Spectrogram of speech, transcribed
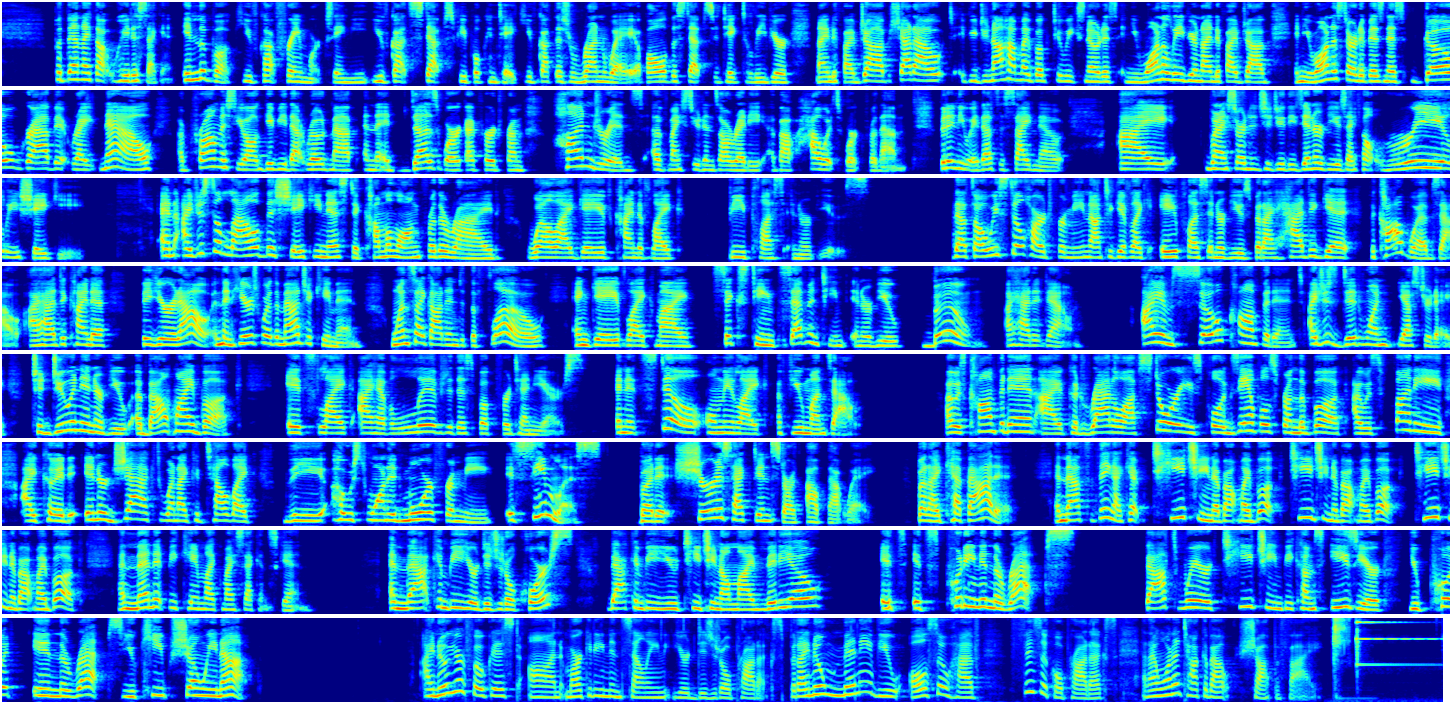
But then I thought, wait a second. In the book, you've got frameworks, Amy. You've got steps people can take. You've got this runway of all the steps to take to leave your nine to five job. Shout out. If you do not have my book, two weeks notice, and you want to leave your nine to five job and you want to start a business, go grab it right now. I promise you, I'll give you that roadmap and it does work. I've heard from hundreds of my students already about how it's worked for them. But anyway, that's a side note. I, when I started to do these interviews, I felt really shaky and I just allowed the shakiness to come along for the ride while I gave kind of like B plus interviews. That's always still hard for me not to give like A plus interviews, but I had to get the cobwebs out. I had to kind of figure it out. And then here's where the magic came in. Once I got into the flow and gave like my 16th, 17th interview, boom, I had it down. I am so confident. I just did one yesterday to do an interview about my book it's like I have lived this book for 10 years and it's still only like a few months out. I was confident. I could rattle off stories, pull examples from the book. I was funny. I could interject when I could tell like the host wanted more from me. It's seamless, but it sure as heck didn't start out that way. But I kept at it. And that's the thing. I kept teaching about my book, teaching about my book, teaching about my book. And then it became like my second skin. And that can be your digital course. That can be you teaching on live video. It's, it's putting in the reps. That's where teaching becomes easier. You put in the reps. You keep showing up. I know you're focused on marketing and selling your digital products, but I know many of you also have physical products, and I want to talk about Shopify.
